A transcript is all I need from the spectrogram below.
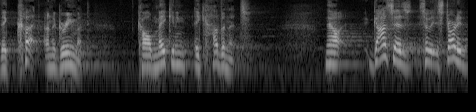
they cut an agreement, called making a covenant. Now, God says, so it started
